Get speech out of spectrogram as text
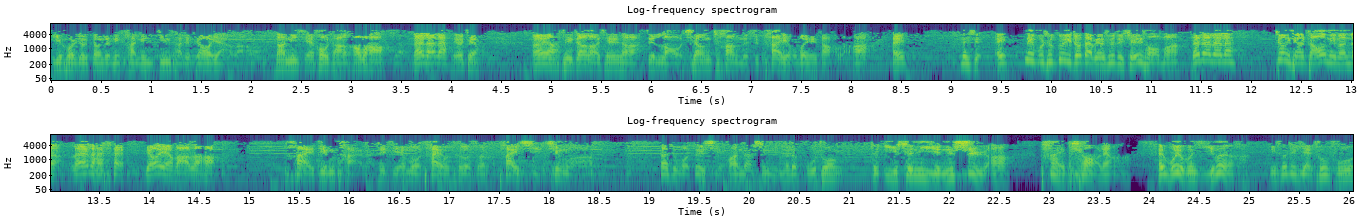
一会儿就等着您看您精彩的表演了。那您先后场好不好？来来来，有请。哎呀，这张老先生啊，这老腔唱的是太有味道了啊！哎，那是哎，那不是贵州代表队的选手吗？来来来来，正想找你们的。来来来，表演完了哈，太精彩了，这节目太有特色，太喜庆了啊！但是我最喜欢的是你们的服装，这一身银饰啊，太漂亮了。哎，我有个疑问哈，你说这演出服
